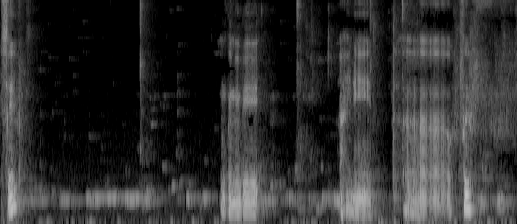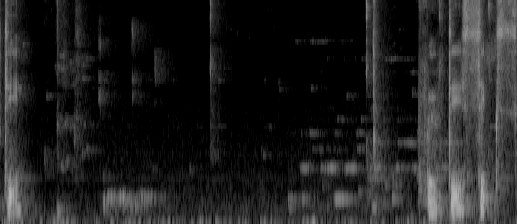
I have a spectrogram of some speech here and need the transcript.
Save. Okay maybe I need uh, 50 56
